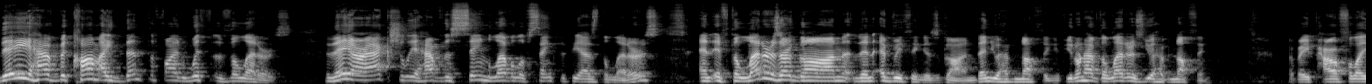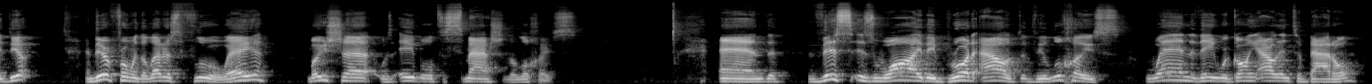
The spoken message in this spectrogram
they have become identified with the letters they are actually have the same level of sanctity as the letters. And if the letters are gone, then everything is gone. Then you have nothing. If you don't have the letters, you have nothing. A very powerful idea. And therefore, when the letters flew away, Moshe was able to smash the luchos. And this is why they brought out the luchos when they were going out into battle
